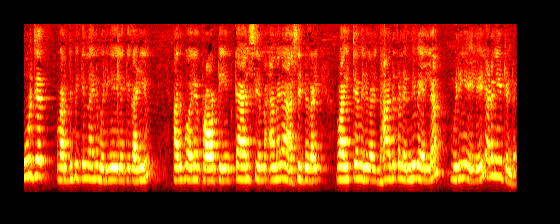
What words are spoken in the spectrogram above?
ഊർജ വർദ്ധിപ്പിക്കുന്നതിന് മുരിങ്ങയിലേക്ക് കഴിയും. അതുപോലെ പ്രോട്ടീൻ കാൽസ്യം അമിനോ ആസിഡുകൾ വൈറ്റമിനുകൾ ധാതുക്കൾ എന്നിവയെല്ലാം മുരിങ്ങയിലയിൽ അടങ്ങിയിട്ടുണ്ട്.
